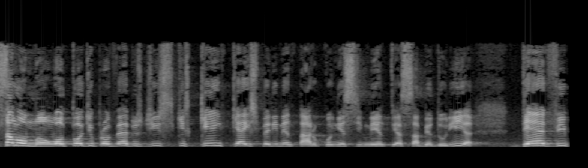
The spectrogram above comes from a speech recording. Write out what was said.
Salomão, o autor de Provérbios, diz que quem quer experimentar o conhecimento e a sabedoria deve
